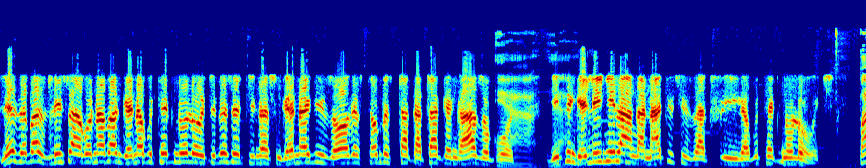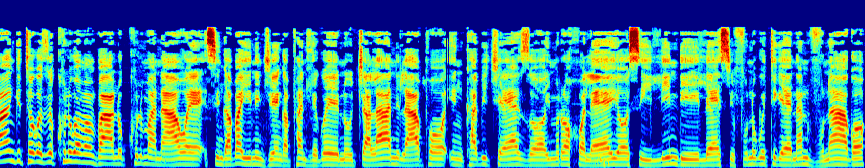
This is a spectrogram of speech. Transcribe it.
lezi abazilisako nabangena kuteknoloji bese thina singena kizo-ke sithombe sithagathage ngazo godi ngithi ngelinye ilanga nathi siza kufika kuteknoloji ba ngithokoze kukhulu kwamambala ukukhuluma nawe. Singaba yini nje ngaphandle kwenu? Tshalani lapho ingikhabijezo imirorho leyo siyilindile sifuna ukuthi-ke nanivunako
